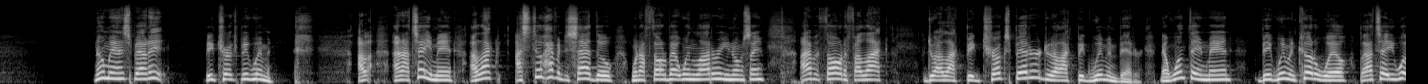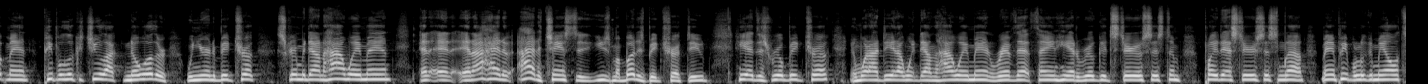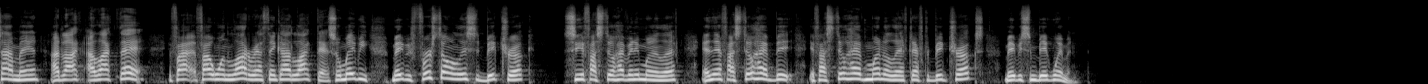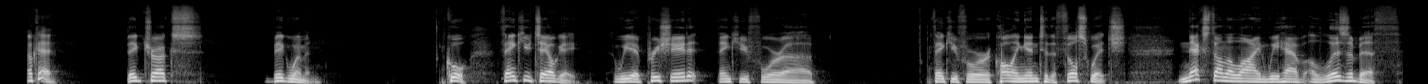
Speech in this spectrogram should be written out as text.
No, man, that's about it. Big trucks, big women. I, and I tell you, man, I like. I still haven't decided though. When I've thought about winning lottery, you know what I'm saying? I haven't thought if I like. Do I like big trucks better? Or do I like big women better? Now, one thing, man, big women cuddle well, but I tell you what, man, people look at you like no other when you're in a big truck screaming down the highway, man. And and, and I had a, I had a chance to use my buddy's big truck, dude. He had this real big truck, and what I did, I went down the highway, man, rev that thing. He had a real good stereo system, played that stereo system loud. Man, people look at me all the time, man. I like I like that. If I if I won the lottery, I think I'd like that. So maybe maybe first on the list is big truck. See if I still have any money left, and then if I still have big, if I still have money left after big trucks, maybe some big women. Okay. Big trucks, big women. Cool. Thank you, Tailgate. We appreciate it. Thank you for uh, thank you for calling in to the Phil Switch. Next on the line, we have Elizabeth.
